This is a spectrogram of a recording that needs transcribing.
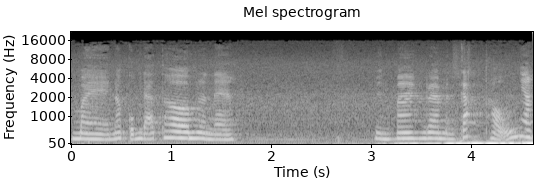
Mè nó cũng đã thơm rồi nè mình mang ra mình cắt thử nha.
